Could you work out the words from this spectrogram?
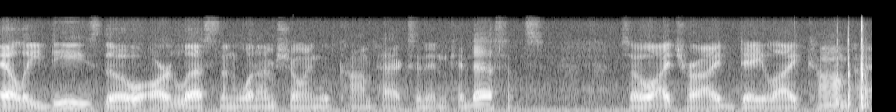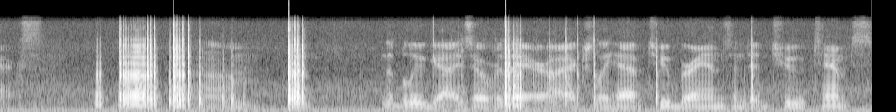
LEDs, though, are less than what I'm showing with compacts and incandescents. So I tried daylight compacts. Um, the blue guys over there. I actually have two brands and did two attempts.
